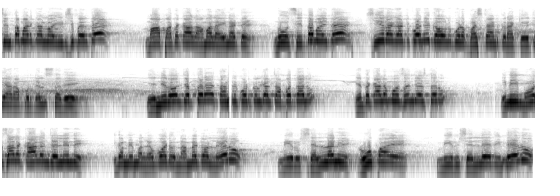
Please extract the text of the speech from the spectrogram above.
చింతమడకల్లో ఇడిచిపెడితే మా పథకాలు అమలు అయినట్టే. నువ్వు సిద్ధమైతే చీర కట్టుకొని గౌలు కూడా బస్ స్టాండ్కి రా కేటీఆర్ అప్పుడు తెలుస్తుంది. ఎన్ని రోజులు చెప్తారా తండ్రి కొడుకులు కలిసి అబద్ధాలు? ఎంతకాలం మోసం చేస్తారు? ఈ మీ మోసాల కాలం చెల్లింది. ఇక మిమ్మల్ని ఎవ్వడు నమ్మేటోళ్ళు లేరు. మీరు చెల్లని రూపాయే. మీరు చెల్లేది లేదు.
